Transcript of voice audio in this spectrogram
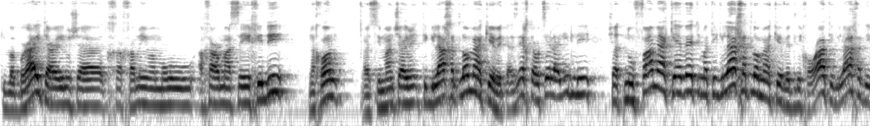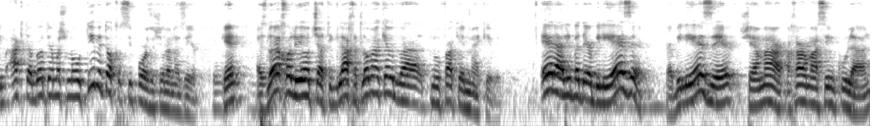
כי בברייתא ראינו שהחכמים אמרו אחר מעשה יחידי, נכון? אז סימן שהתגלחת לא מעכבת, אז איך אתה רוצה להגיד לי שהתנופה מעכבת אם התגלחת לא מעכבת? לכאורה התגלחת היא אקט הרבה יותר משמעותי בתוך הסיפור הזה של הנזיר, כן? אז לא יכול להיות שהתגלחת לא מעכבת והתנופה כן מעכבת. אלא אליבא דרבי אליעזר, רבי אליעזר שאמר אחר מעשים כולן,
